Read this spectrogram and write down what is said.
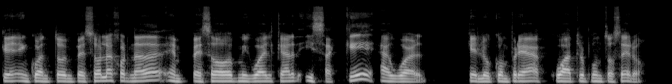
que en cuanto empezó la jornada, empezó mi wildcard y saqué a Ward, que lo compré a 4.0.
